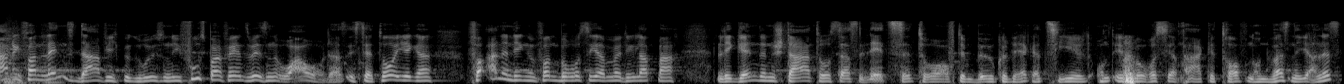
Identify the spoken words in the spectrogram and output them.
Ari van Lent darf ich begrüßen. Die Fußballfans wissen, wow, das ist der Torjäger, vor allen Dingen von Borussia Mönchengladbach. Legendenstatus, das letzte Tor auf dem Bökelberg erzielt und im Borussia Park getroffen und was nicht alles.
